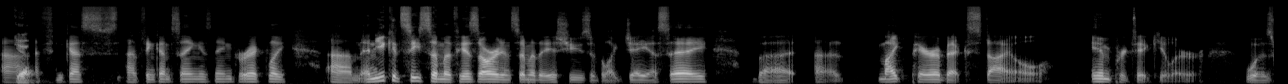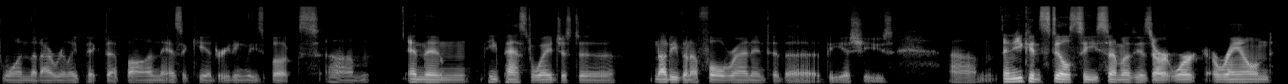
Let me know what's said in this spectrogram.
Uh, Yeah. I think I, I think I'm saying his name correctly. Um, and you could see some of his art in some of the issues of like JSA, but uh, Mike Parobeck's style in particular was one that I really picked up on as a kid reading these books. Um, and then he passed away just a not even a full run into the the issues. Um, and you can still see some of his artwork around.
